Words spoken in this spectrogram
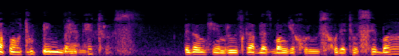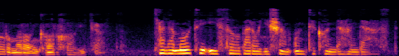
و با تو بمیرم. پتروس بدان که امروز قبل از بانگ خروس خود تو سه بار مرا انکار خواهی کرد. کلمات عیسی برای شمعون تکان دهنده است.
